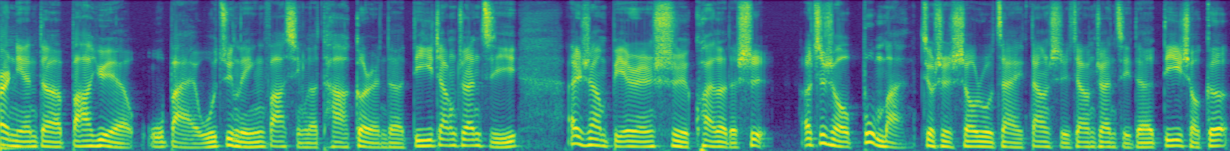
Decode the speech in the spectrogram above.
二年的八月，伍佰吴俊霖发行了他个人的第一张专辑《爱上别人是快乐的事》。而这首《不满》就是收录在当时这张专辑的第一首歌。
